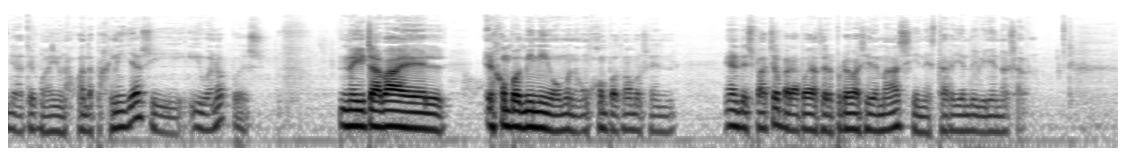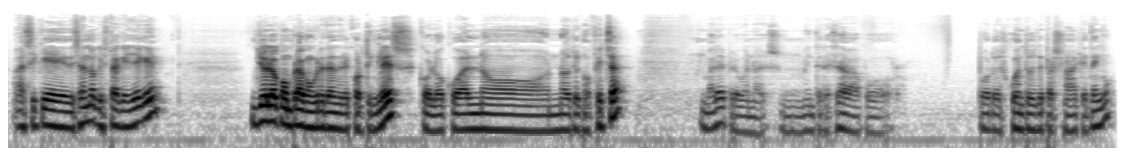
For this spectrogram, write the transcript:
Ya tengo ahí unas cuantas paginillas y, bueno, pues necesitaba el, el HomePod mini o bueno, un HomePod, vamos, en, el despacho para poder hacer pruebas y demás sin estar yendo y viniendo al salón. Así que deseando que está que llegue. Yo lo he comprado concretamente en el corte inglés, con lo cual no, no tengo fecha. ¿Vale? Pero bueno, me interesaba por, por descuentos de personal que tengo.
